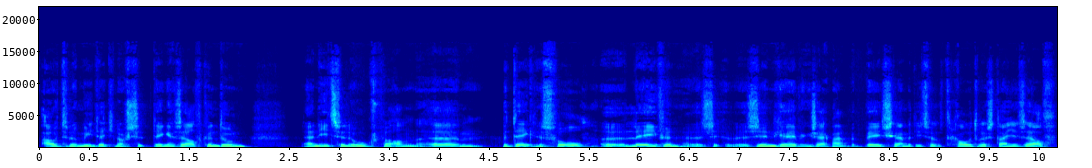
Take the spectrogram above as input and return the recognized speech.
autonomie, dat je nog dingen zelf kunt doen. En iets in de hoek van um, betekenisvol uh, leven, zingeving zeg maar, bezig zijn met iets wat groter is dan jezelf.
